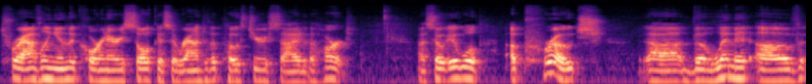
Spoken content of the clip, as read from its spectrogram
traveling in the coronary sulcus around to the posterior side of the heart. Uh, so it will approach uh, the limit of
